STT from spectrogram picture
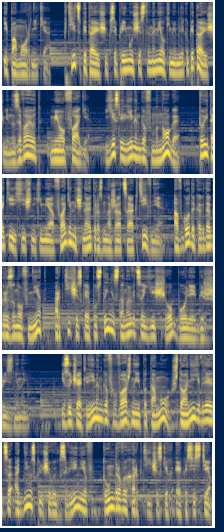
и поморники. Птиц, питающихся преимущественно мелкими млекопитающими, называют миофаги. Если леммингов много, то и такие хищники-миофаги начинают размножаться активнее. А в годы, когда грызунов нет, арктическая пустыня становится еще более безжизненной. Изучать леммингов важно и потому, что они являются одним из ключевых звеньев тундровых арктических экосистем,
